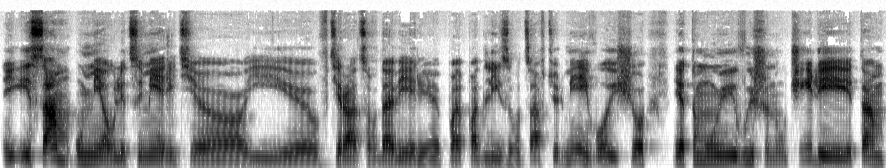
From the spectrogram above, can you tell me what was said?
и, и сам умел лицемерить э, и втираться в доверие, по, подлизываться, а в тюрьме его еще этому и выше научили, и там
